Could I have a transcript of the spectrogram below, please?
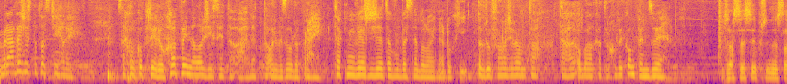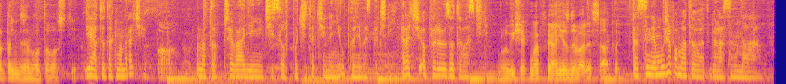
Jsem ráda, že jste to stihli. Za chvilku přijedou chlapy, naloží si to a hned to odvezou do Prahy. Tak mi věří, že to vůbec nebylo jednoduchý. Tak doufám, že vám to tahle obálka trochu vykompenzuje. Zase si přinesla peníze v hotovosti. Já to tak mám radši. A Ono to převádění čísel v počítači není úplně bezpečný. Radši operuju z hotovostí. mluvíš jak mafiáni z devadesátek. To si nemůžu pamatovat, byla jsem malá.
